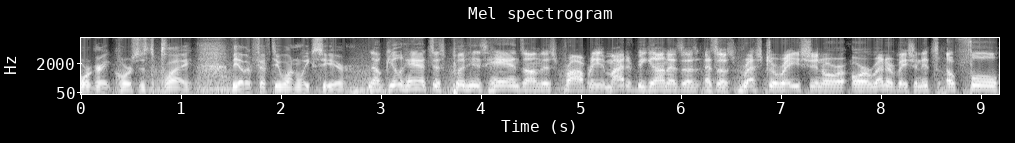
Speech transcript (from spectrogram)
four great courses to play the other 51 weeks a year. Now, Gil Hanse has put his hands on this property. It might have begun as a, as a restoration or, or a renovation. It's a full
